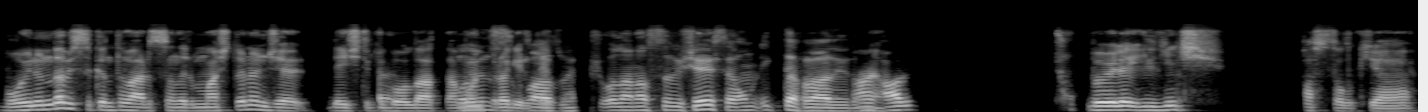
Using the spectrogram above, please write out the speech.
boynunda bir sıkıntı vardı sanırım. Maçtan önce değişiklik Evet. oldu hatta. Oyun Monitöre girdi. O da nasıl bir şeyse onu ilk defa duydum. Ben. abi çok böyle ilginç hastalık ya.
